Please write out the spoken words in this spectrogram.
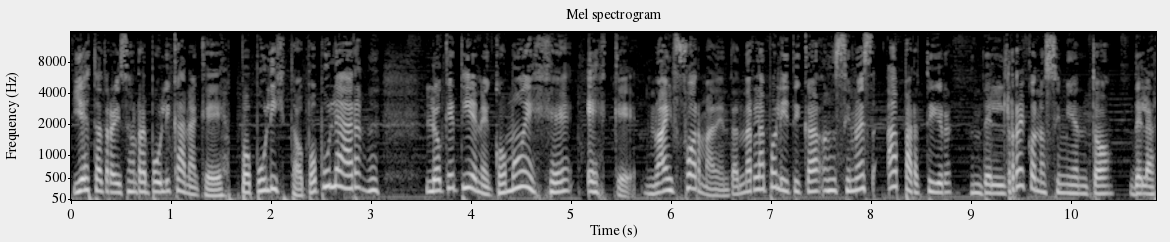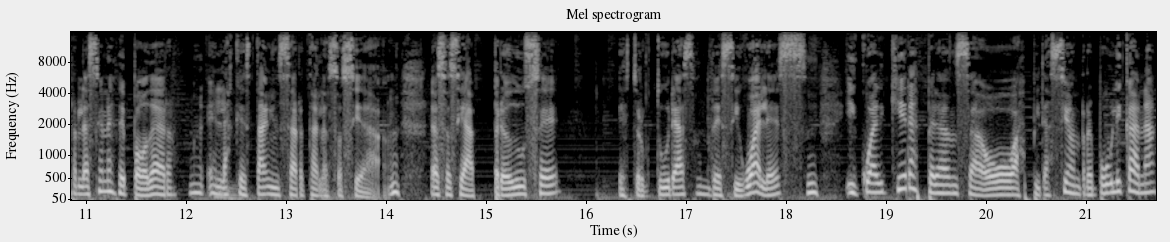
Y esta tradición republicana que es populista o popular, lo que tiene como eje es que no hay forma de entender la política sino es a partir del reconocimiento de las relaciones de poder en las que está inserta la sociedad. La sociedad produce estructuras desiguales y cualquier esperanza o aspiración republicana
